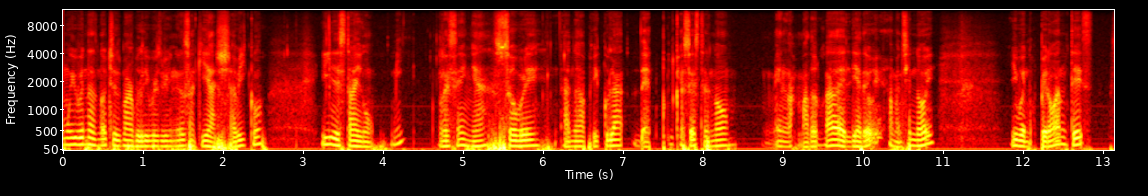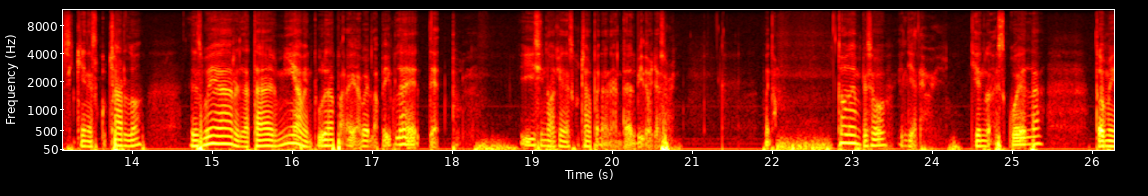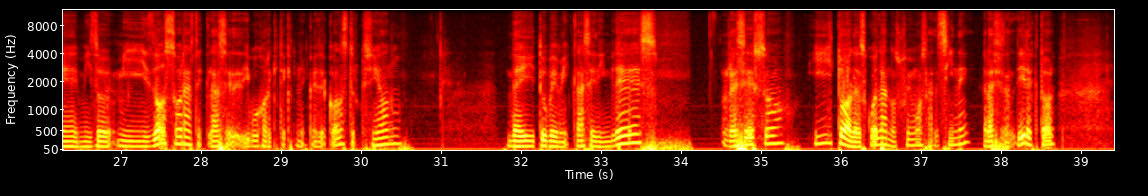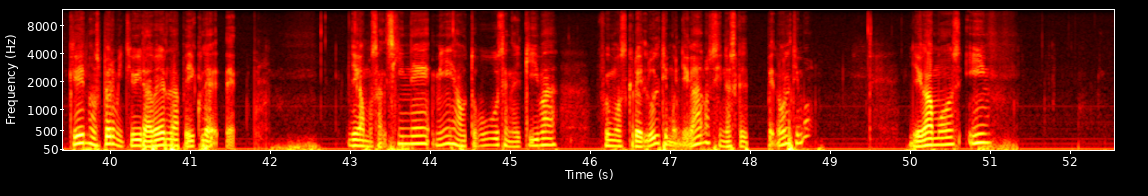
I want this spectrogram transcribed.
Muy buenas noches Marvel Believers, bienvenidos aquí a Shavico y les traigo mi reseña sobre la nueva película Deadpool que se estrenó en la madrugada del día de hoy, amaneciendo hoy. Y bueno, pero antes, si quieren escucharlo, les voy a relatar mi aventura para ir a ver la película de Deadpool. Y si no quieren escuchar, pueden adelantar el video, ya saben. Bueno, todo empezó el día de hoy, yendo a la escuela Tomé mis, dos horas de clase de dibujo arquitectónico y de construcción. De ahí tuve mi clase de inglés, receso y toda la escuela nos fuimos al cine gracias al director que nos permitió ir a ver la película de Deadpool. Llegamos al cine, mi autobús en el que iba, fuimos creo el último en llegar, si no es que el penúltimo. Llegamos y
